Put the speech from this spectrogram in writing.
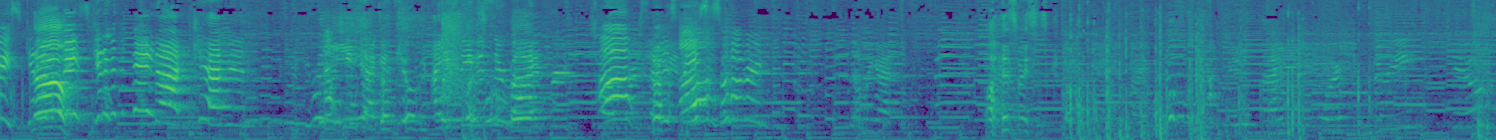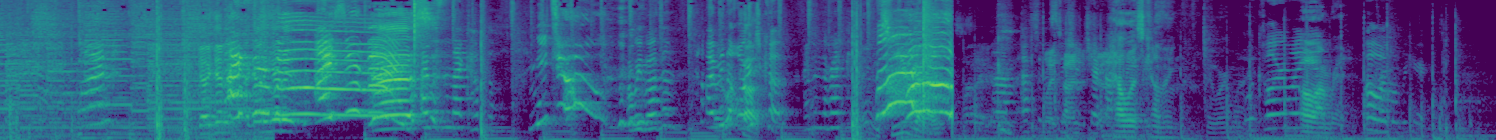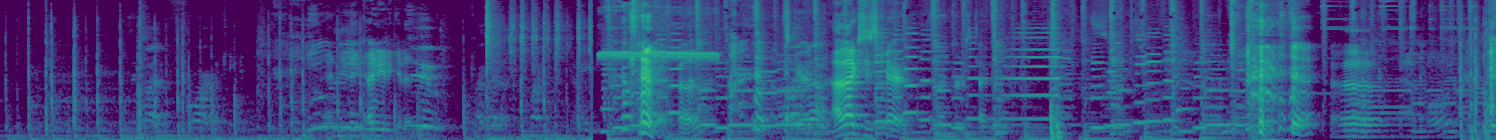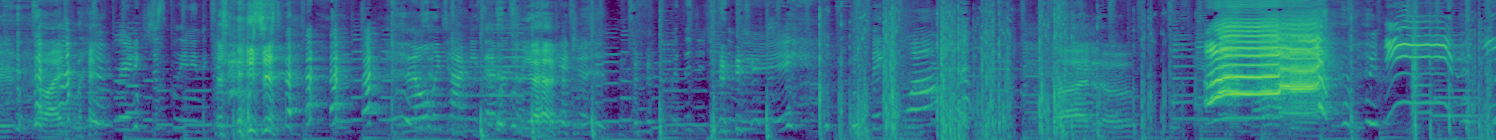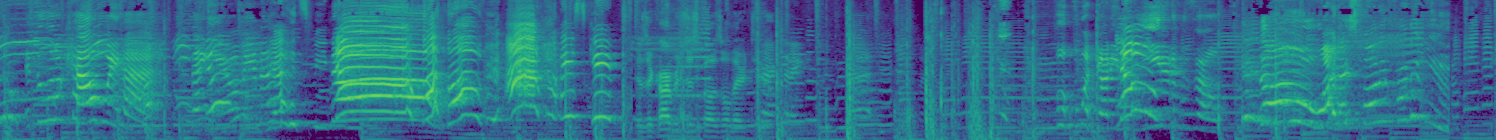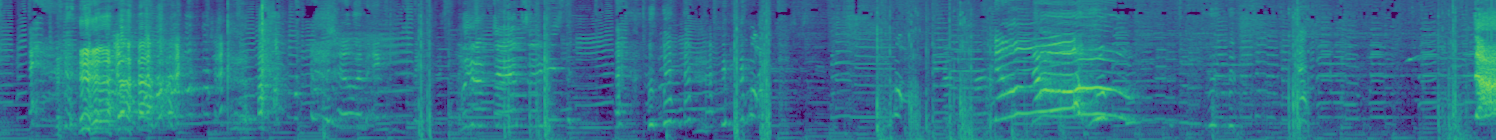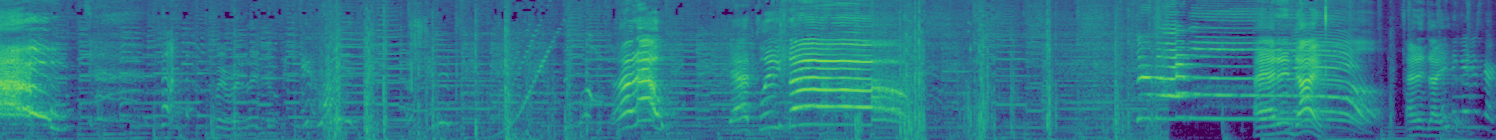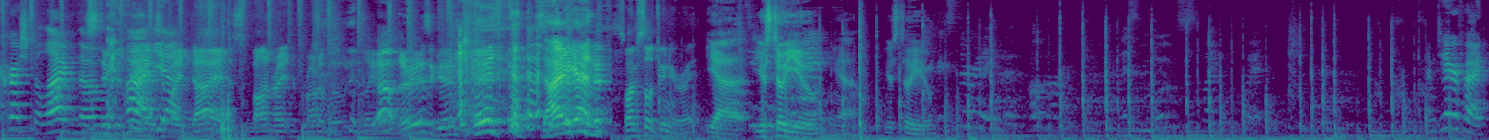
Face! Get No. him in the face! Get him in the face! Not Kevin! For 19 seconds. kill me. I just need to survive for 20 Ah! His seconds. face is covered! Oh my god. Oh, his face is covered. Five, four, three, two, one. Gotta get it. I I gotta get it. I survived! Yes. I was in that cup the whole time. Me too! Are we both in? I'm in the What orange cup? cup. I'm in the red cup. See. Um, after this, we should check on Hell is coming. Wait, where am I? What color am I? Oh, I'm red. I need to, I need to get it. I'm scared. I'm actually scared. It's my first time. Uh, Dude, oh, I, Randy's just cleaning the kitchen he's just. The only time he's ever cleaned Yeah. the kitchen. with the dishes away. Make a waffle. God, no. Garbage disposal there too. Fact that I- that- Oh my god, he yeeted himself. No! Why'd I spawn in front of you? Dad, please no! Survival! Hey, I didn't die. I I didn't die I think I just got crushed alive though. Stupid thing Hi. is, yeah. if I die, I just spawn right in front of him, and he's like, "Oh, there he is again." Die again. So I'm still junior, right? Yeah, you're still you. Yeah, you're still you. I'm terrified.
